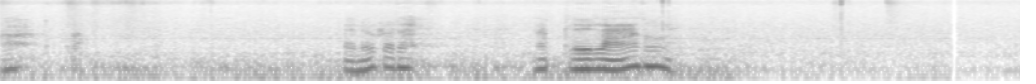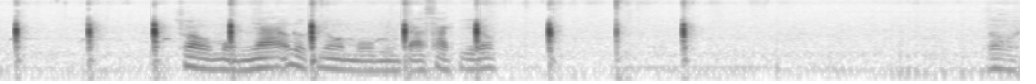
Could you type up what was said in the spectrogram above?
để đó. Để nước ra đây. Ngắt lấy lá thôi. Cho vào mồm nhã cũng được, nhưng mà mồm mình chả sạch gì đâu. Rồi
